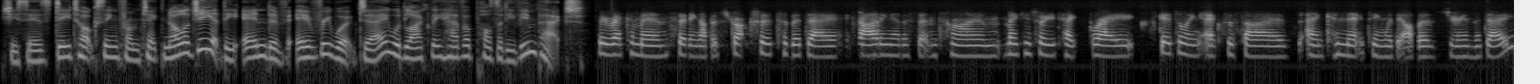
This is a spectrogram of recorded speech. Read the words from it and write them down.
She says detoxing from technology at the end of every workday would likely have a positive impact. We recommend setting up a structure to the day, starting at a certain time, making sure you take breaks, scheduling exercise, and connecting with others during the day.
